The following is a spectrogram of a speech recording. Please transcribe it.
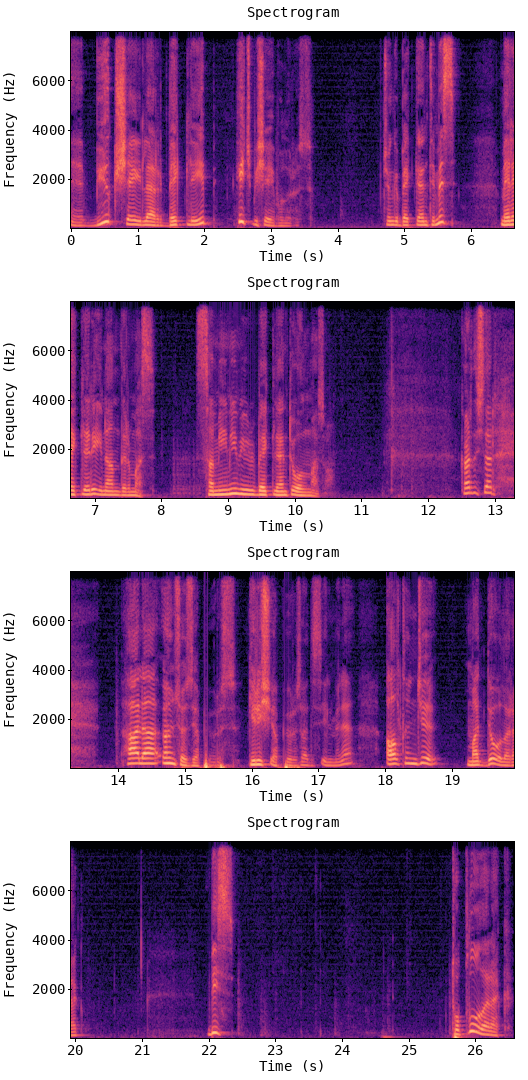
e, büyük şeyler bekleyip hiçbir şey buluruz. Çünkü beklentimiz melekleri inandırmaz. Samimi bir beklenti olmaz o. Kardeşler, hala ön söz yapıyoruz. Giriş yapıyoruz hadis ilmine. Altıncı madde olarak biz toplu olarak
